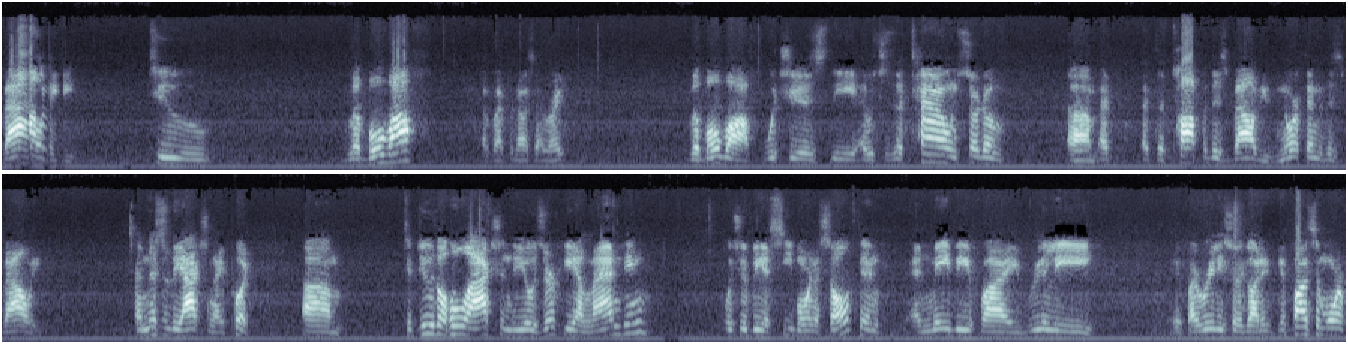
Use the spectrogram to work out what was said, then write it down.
valley to Lebovov, if I pronounce that right. Lebovov, which is the which is a town sort of um, at at the top of this valley, the north end of this valley. And this is the action I put. Um, to do the whole action, the Ozerkia landing, which would be a seaborne assault, and and maybe if I really, if I really sort of got it, found some more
